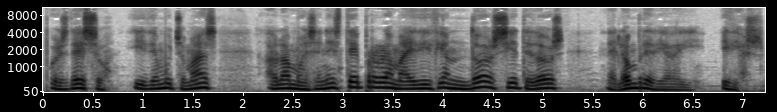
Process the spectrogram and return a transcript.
Pues de eso y de mucho más hablamos en este programa, edición 272 del hombre de hoy y Dios.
